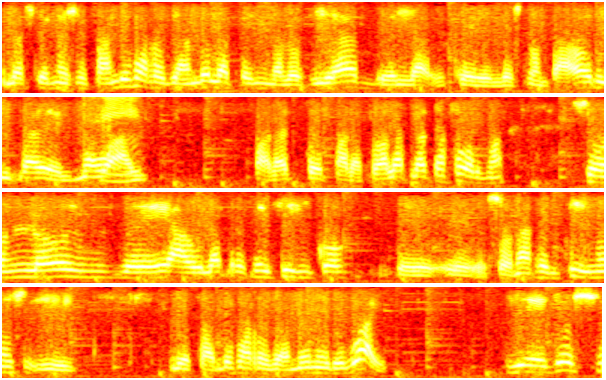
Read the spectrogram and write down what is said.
los que nos están desarrollando la tecnología de la, que les contaba ahorita del mobile, para, para toda la plataforma son los de Aula 365, que eh, son argentinos y lo están desarrollando en Uruguay. Y ellos,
